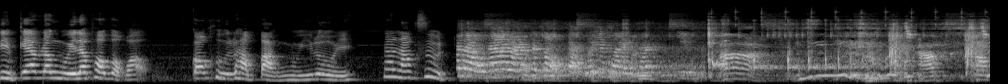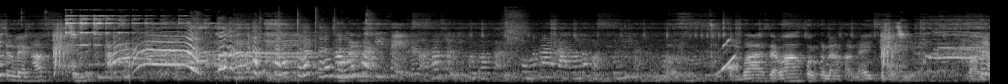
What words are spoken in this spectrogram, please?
บีบแก้มแล้วงุ้ยแล้วพอบอกว่า ก็คือทำปากงุ้ยเลย น่ารักสุด เราน่ารักจะตอบกลับว่ายังไงคะยิ้มอ่าขอบคุณครับ ชอบจังเลยครับ ผมเราไม่ปฏิเสธเลยเหรอ ถ้าเกิดมีคนมาแบบเข ว่าแต่ว่าคนคนนั้นเขาได้คิดมาดีนะตอนนี้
